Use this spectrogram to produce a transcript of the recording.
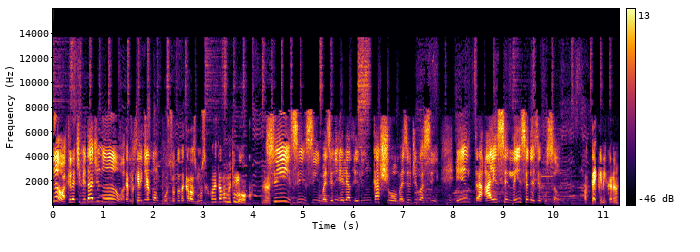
Não, a criatividade não. A É porque ele tinha não. composto todas aquelas músicas quando ele tava muito louco, né? Sim, sim, sim, mas ele, ele, ele encaixou. Mas eu digo assim: entra a excelência da execução. A técnica, né?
